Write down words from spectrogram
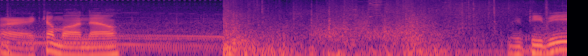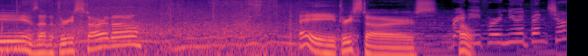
Alright, come on now. New PB, is that a three star though? Hey, three stars. Ready for a new adventure?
